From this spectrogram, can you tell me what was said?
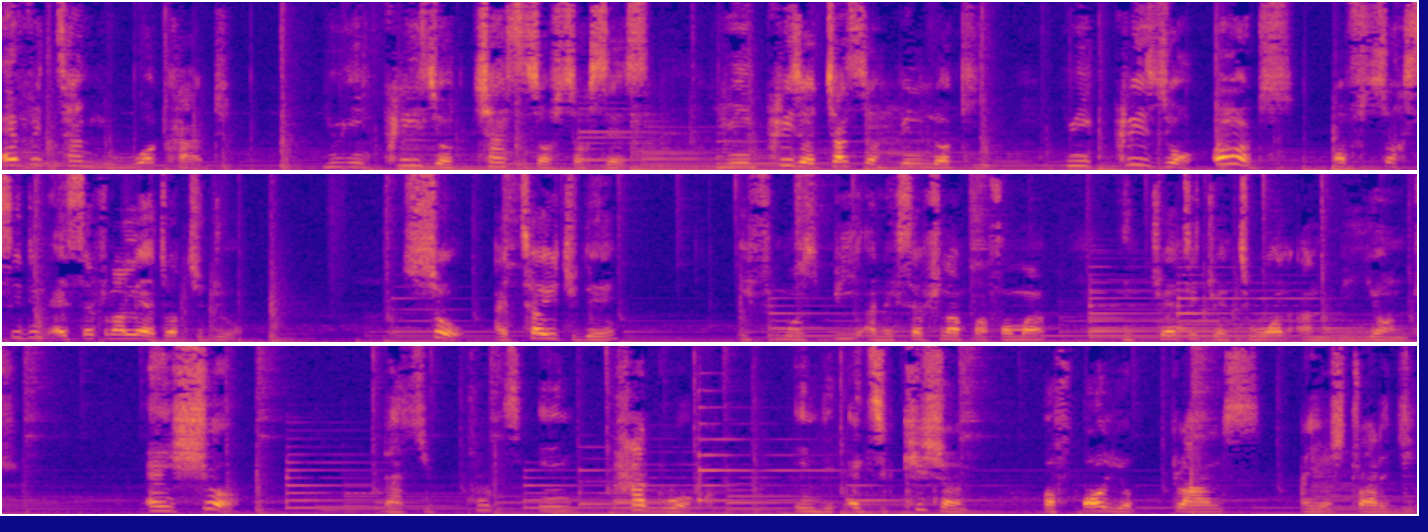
every time you work hard, you increase your chances of success, you increase your chances of being lucky, increase your odds of succeeding exceptionally at what you do. So, I tell you today, if you must be an exceptional performer in 2021 and beyond, ensure that you put in hard work in the execution of all your plans and your strategy.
